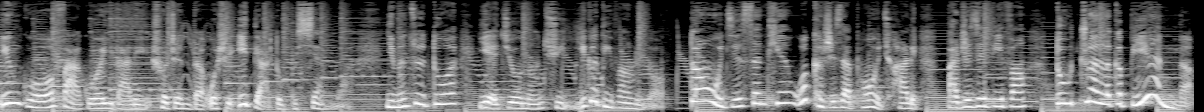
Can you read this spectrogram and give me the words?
英国、法国、意大利，说真的，我是一点都不羡慕。你们最多也就能去一个地方旅游。端午节三天，我可是在朋友圈里把这些地方都转了个遍呢。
